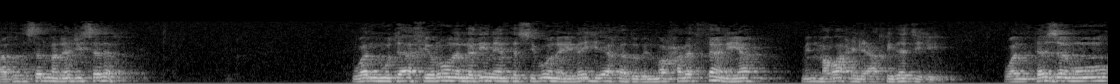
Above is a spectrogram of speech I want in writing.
هذا تسر منهج سلف والمتأخرون الذين ينتسبون إليه أخذوا بالمرحلة الثانية من مراحل عقيدته والتزموا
